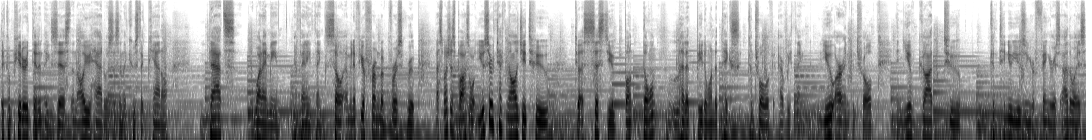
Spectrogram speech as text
the computer didn't exist and all you had was just an acoustic piano. That's what I mean, if anything. So, I mean, if you're from the first group, as much as possible, use your technology to to assist you, but don't let it be the one that takes control of everything. You are in control, and you've got to continue using your fingers. Otherwise,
